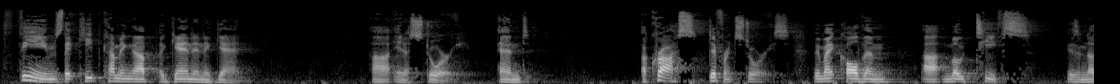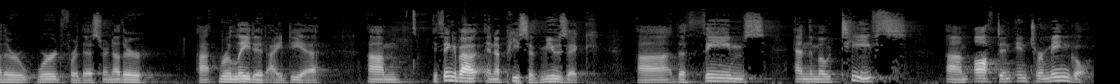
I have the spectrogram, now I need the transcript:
Themes that keep coming up again and again uh, in a story and across different stories. We might call them uh, motifs, is another word for this, or another uh, related idea. Um, you think about in a piece of music, uh, the themes and the motifs um, often intermingle.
